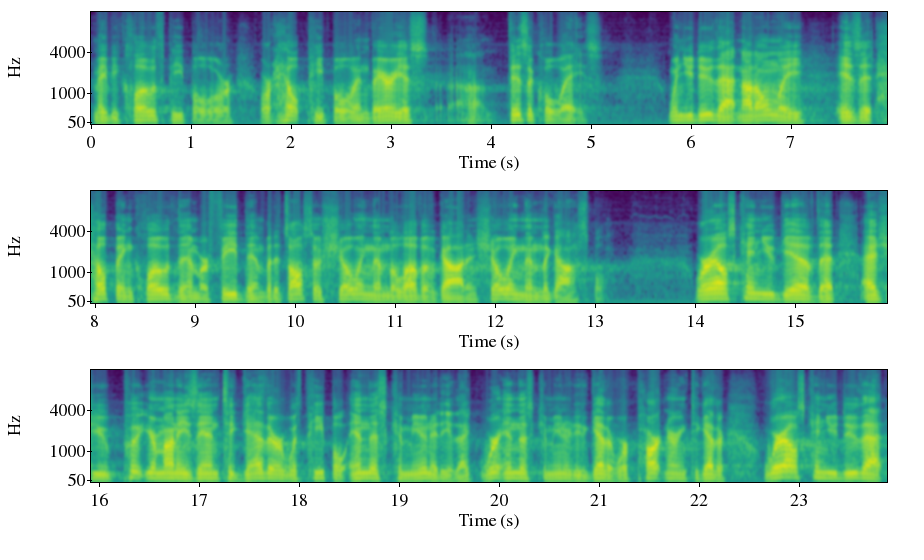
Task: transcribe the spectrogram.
maybe clothe people or, or help people in various uh, physical ways, when you do that, not only is it helping clothe them or feed them, but it's also showing them the love of God and showing them the gospel. Where else can you give that as you put your monies in together with people in this community? Like we're in this community together, we're partnering together. Where else can you do that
